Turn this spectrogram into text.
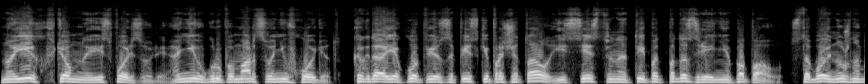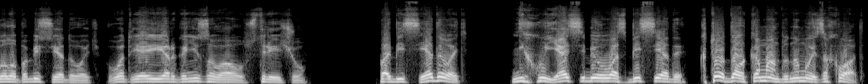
Но их в темные использовали. Они в группу Марцева не входят. Когда я копию записки прочитал, естественно, ты под подозрение попал. С тобой нужно было побеседовать. Вот я и организовал встречу». «Побеседовать? Нихуя себе у вас беседы! Кто дал команду на мой захват?»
